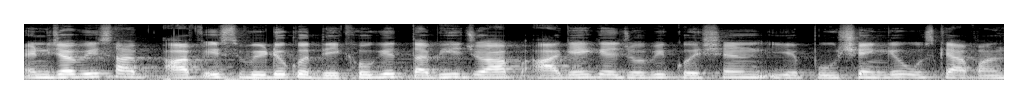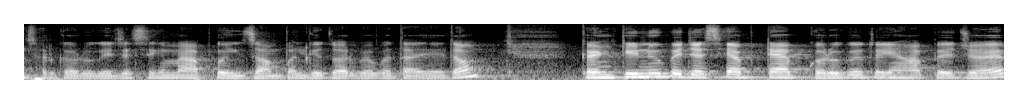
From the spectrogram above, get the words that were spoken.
एंड जब इस आप, आप इस वीडियो को देखोगे तभी जो आप आगे के जो भी क्वेश्चन ये पूछेंगे उसके आप आंसर करोगे। जैसे कि मैं आपको एग्ज़ाम्पल के तौर पर बता देता हूँ। कंटिन्यू पर जैसे आप टैप करोगे तो यहाँ पर जो है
